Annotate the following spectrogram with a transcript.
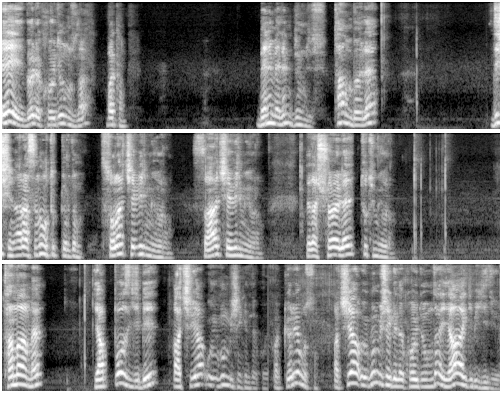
E böyle koyduğumuzda bakın benim elim dümdüz. Tam böyle dişin arasına oturtturdum. Sola çevirmiyorum. Sağa çevirmiyorum. Ya da şöyle tutmuyorum. Tamamen yapboz gibi açıya uygun bir şekilde koy. Bak görüyor musun? Açıya uygun bir şekilde koyduğumda yağ gibi gidiyor.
